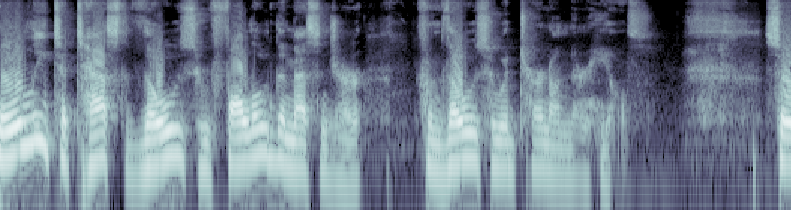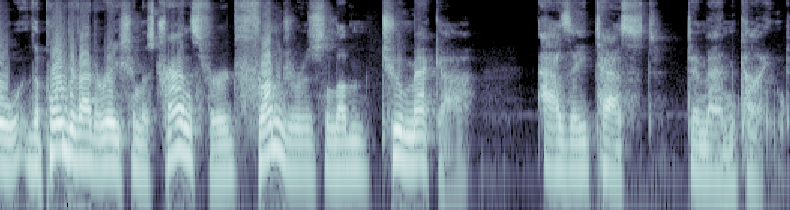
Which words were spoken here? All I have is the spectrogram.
only to test those who followed the messenger from those who would turn on their heels. So the point of adoration was transferred from Jerusalem to Mecca as a test to mankind,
